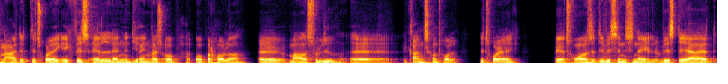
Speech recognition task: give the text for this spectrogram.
Nej, det, det tror jeg ikke. Ikke hvis alle lande, de rent faktisk op, opretholder øh, meget solid øh, grænsekontrol. Det tror jeg ikke. Og jeg tror også, at det vil sende et signal, hvis det er, at,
